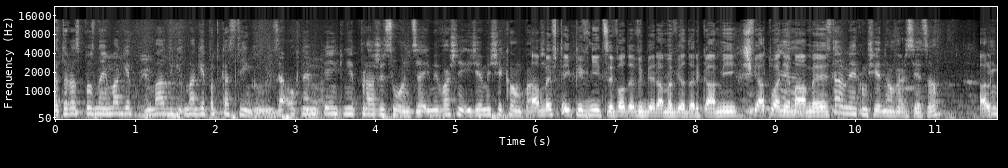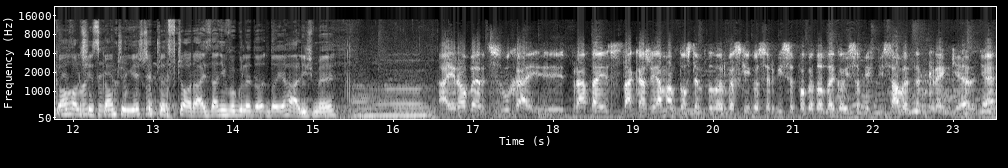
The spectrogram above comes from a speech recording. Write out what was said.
A teraz poznaj magię, mag- magię podcastingu. Za oknem pięknie praży słońce i my właśnie idziemy się kąpać. A my w tej piwnicy wodę wybieramy wiaderkami, światła nie mamy, Ustalmy jakąś jedną wersję, co? alkohol się skończył jeszcze przedwczoraj, zanim w ogóle do, dojechaliśmy. Aj Robert, słuchaj, y, prawda jest taka, że ja mam dostęp do norweskiego serwisu pogodowego i sobie wpisałem ten kręgiel, nie?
